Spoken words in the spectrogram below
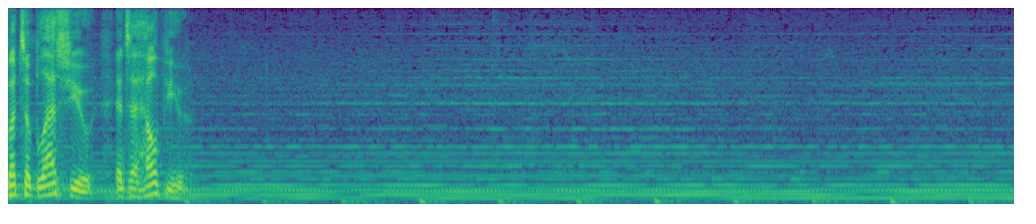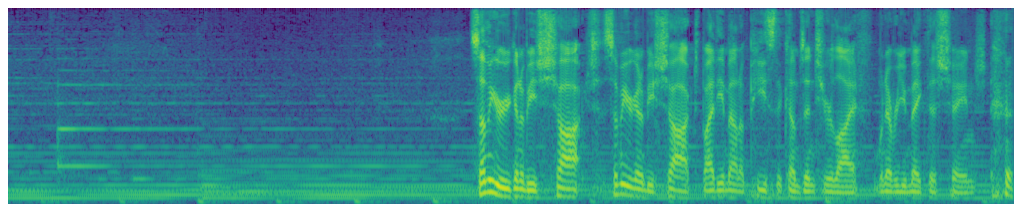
but to bless you and to help you. Some of you are going to be shocked. Some of you are going to be shocked by the amount of peace that comes into your life whenever you make this change.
